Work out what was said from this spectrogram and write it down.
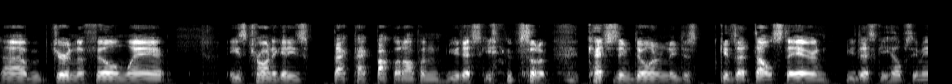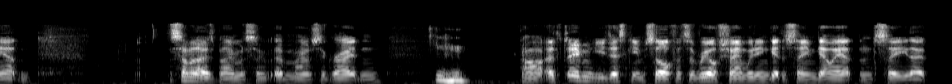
um, during the film where he's trying to get his backpack buckled up and Udesky sort of catches him doing it and he just gives that dull stare and Udesky helps him out. And some of those moments are, uh, moments are great and hmm Oh, it's, even Udesky himself, it's a real shame we didn't get to see him go out and see that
